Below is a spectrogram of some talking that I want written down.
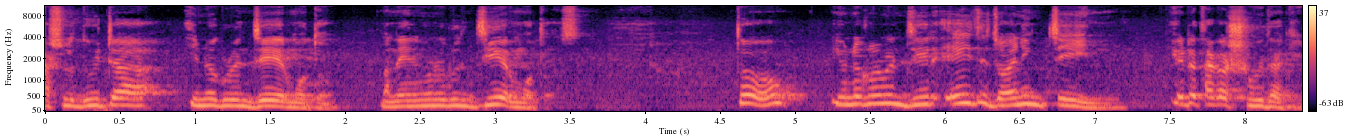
আসলে দুইটা ইমিউনোগ্লোবিন জে এর মতো মানে ইমিউনোগ্লোবিন জি এর মতো। তো ইমিউনোগ্লোবিন জির এই যে জয়নিং চেইন এটা থাকার সুবিধা কী?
